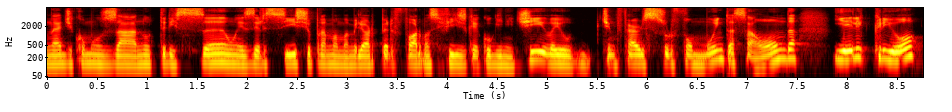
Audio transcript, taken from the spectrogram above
né, de como usar nutrição, exercício para uma melhor performance física e cognitiva. E o Tim Ferriss surfou muito essa onda e ele criou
